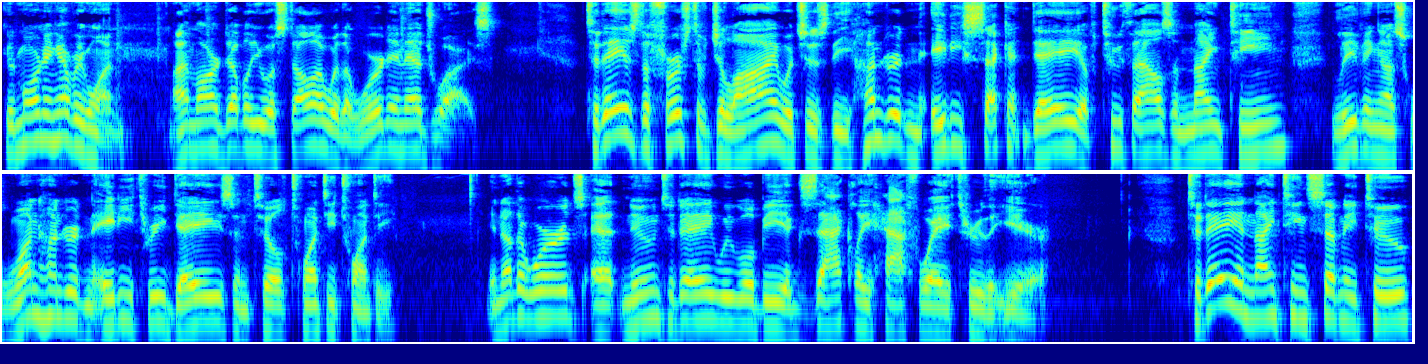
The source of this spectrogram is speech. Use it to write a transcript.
Good morning, everyone. I'm R.W. Estela with a word in Edgewise. Today is the 1st of July, which is the 182nd day of 2019, leaving us 183 days until 2020. In other words, at noon today, we will be exactly halfway through the year. Today in 1972,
